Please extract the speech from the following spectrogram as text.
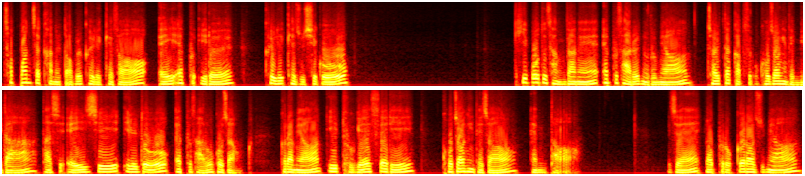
첫 번째 칸을 더블 클릭해서 AF1을 클릭해 주시고 키보드 상단에 F4를 누르면 절대값으로 고정이 됩니다. 다시 AG1도 F4로 고정. 그러면 이 두 개의 셀이 고정이 되죠. 엔터. 이제 옆으로 끌어주면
